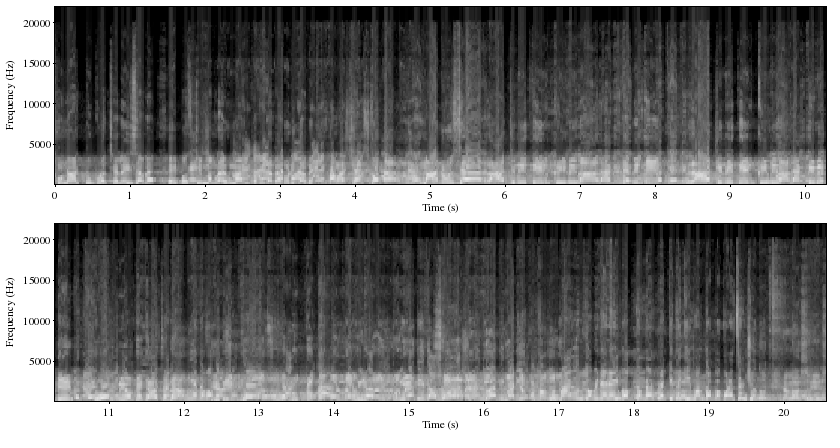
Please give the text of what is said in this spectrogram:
সোনার টুকরো ছেলে হিসেবে এই পশ্চিমবাংলায় হুমায়ুন কবিররা ব্যবহৃত হবে। আমার শেষ কথা, মানুষের রাজনীতির ক্রিমিনাল অ্যাক্টিভিটি রাজনীতির ক্রিমিনাল অ্যাক্টিভিটি ধর্মীয় দেখে আসে না। দিলীপ ঘোষ অনুব্রত সব হুমায়ুন কবিরের এই বক্তব্যের প্রেক্ষিতে কি মন্তব্য করেছেন শুনুন। খেলা শেষ।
